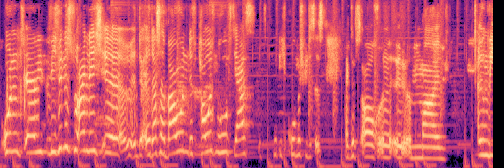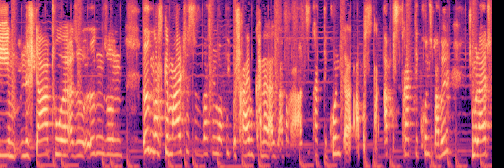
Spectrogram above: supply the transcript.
Und äh, wie, wie, findest du eigentlich äh, das Erbauen des Pausenhofs? Ja, es ist wirklich komisch, wie das ist. Da gibt es auch äh, äh, mal irgendwie eine Statue, also irgend so ein irgendwas gemaltes, was man überhaupt nicht beschreiben kann, also einfach abstrakte Kunst, äh, abstrakte Kunstbubble. Tut mir leid.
